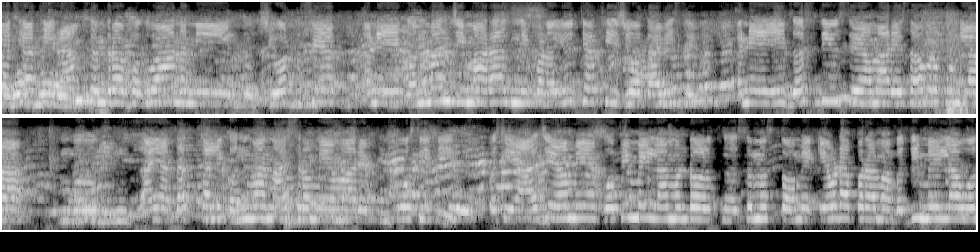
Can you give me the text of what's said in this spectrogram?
અયોધ્યાથી રામચંદ્ર ભગવાનની જ્યોત છે અને એક હનુમાનજી મહારાજની પણ અયોધ્યાથી જ્યોત આવી છે. અને એ દસ દિવસે અમારે સાવરકુંડલા અહીંયા તાત્કાલિક હનુમાન આશ્રમે અમારે પહોંચી હતી. પછી આજે અમે ગોપી મહિલા મંડળ સમસ્ત અમે કેવડાપરામાં બધી મહિલાઓ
